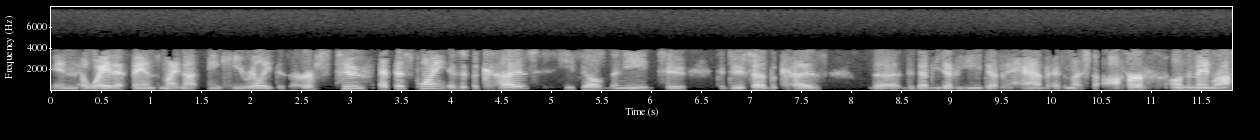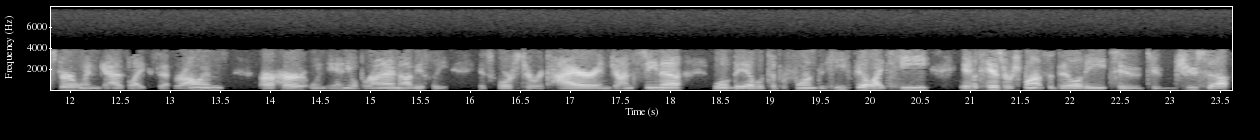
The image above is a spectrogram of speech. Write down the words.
in a way that fans might not think he really deserves to at this point? Is it because he feels the need to to do so because the the WWE doesn't have as much to offer on the main roster when guys like Seth Rollins are hurt, when Daniel Bryan obviously is forced to retire and John Cena won't be able to perform. Did he feel like he it was his responsibility to to juice up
